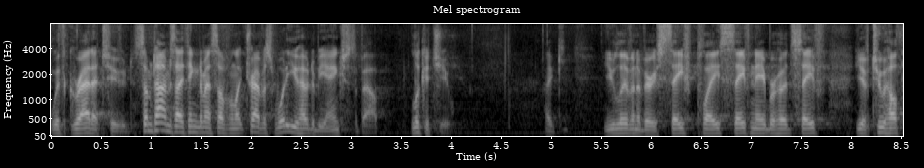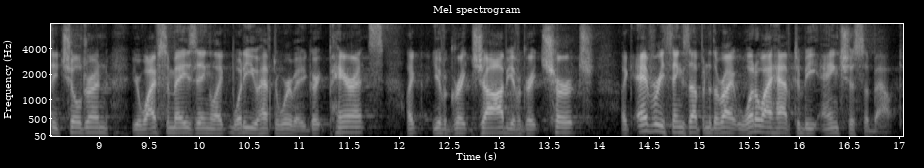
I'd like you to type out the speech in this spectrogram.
with gratitude. Sometimes I think to myself, I'm like, Travis, what do you have to be anxious about? Look at you. Like, you live in a very safe place, safe neighborhood, safe. You have two healthy children. Your wife's amazing. Like, what do you have to worry about? You great parents. Like, you have a great job. You have a great church. Like, everything's up and to the right. What do I have to be anxious about?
